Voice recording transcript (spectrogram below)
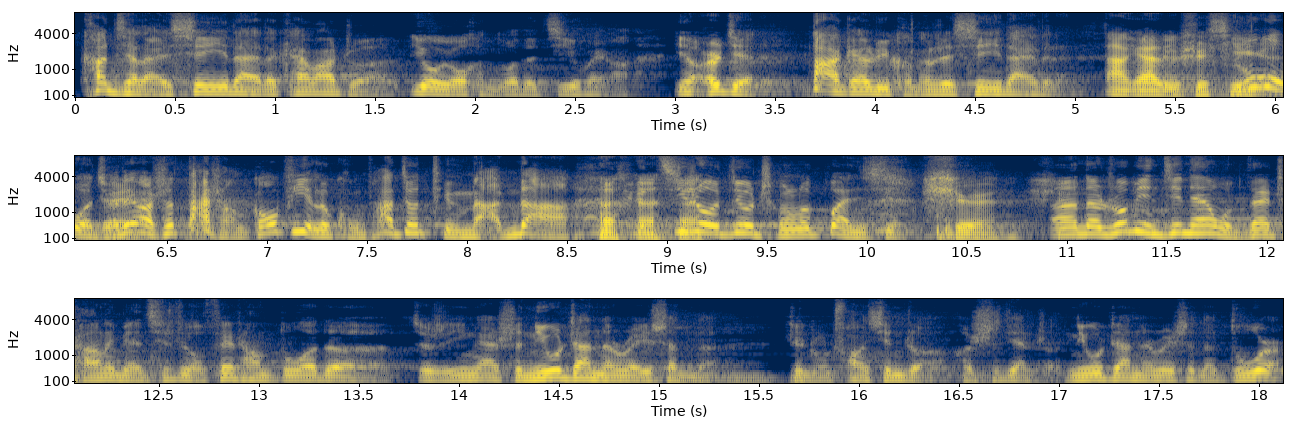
看起来新一代的开发者又有很多的机会啊，因为而且大概率可能是新一代的人。大概率是新。如果我觉得要是大厂高 P 了，恐怕就挺难的啊，这个肌肉就成了惯性。是。呃，那 Robin，今天我们在厂里面其实有非常多的，就是应该是 New Generation 的这种创新者和实践者，New Generation 的 Doer。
